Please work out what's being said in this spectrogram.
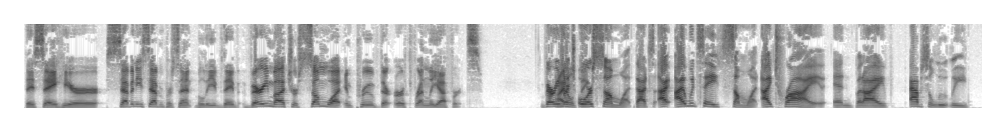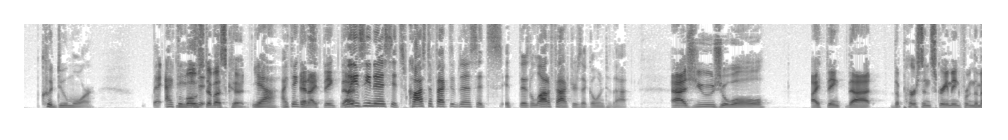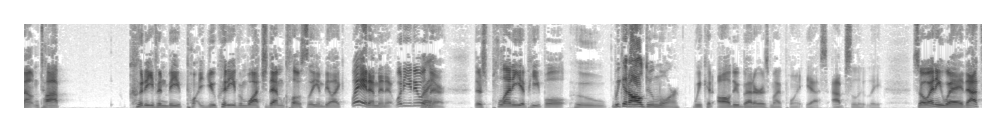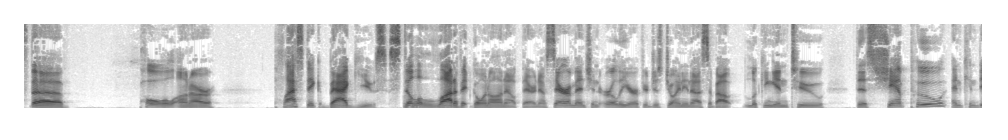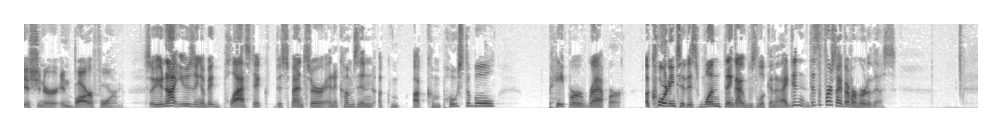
they say here 77% believe they've very much or somewhat improved their earth friendly efforts. Very I much or think- somewhat. That's I, I would say somewhat. I try and but I absolutely could do more. I, I think Most it- of us could. Yeah, I think And it's I think that- laziness, it's cost effectiveness, it's it there's a lot of factors that go into that. As usual, I think that the person screaming from the mountaintop could even be you could even watch them closely and be like, "Wait a minute, what are you doing Right. there?" There's plenty of people who We could all do more. we could all do better is my point yes absolutely so anyway that's the poll on our plastic bag use still a lot of it going on out there now sarah mentioned earlier if you're just joining us about looking into this shampoo and conditioner in bar form So you're not using a big plastic dispenser and it comes in a, a compostable paper wrapper. According to this one thing I was looking at. I didn't this is the first I've ever heard of this.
